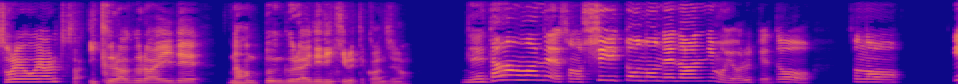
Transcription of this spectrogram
それをやるとさ、いくらぐらいで、何分ぐらいでできるって感じなの？値段はね、そのシートの値段にもよるけど、その、い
